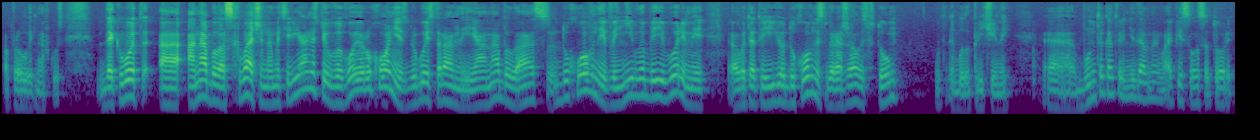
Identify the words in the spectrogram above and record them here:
попробовать на вкус. Так вот, а, она была схвачена материальностью в Игое Рухоне, с другой стороны, и она была духовной, в Нивла Боеворами. А вот эта ее духовность выражалась в том, вот это было причиной э, бунта, который недавно описывался Торой,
